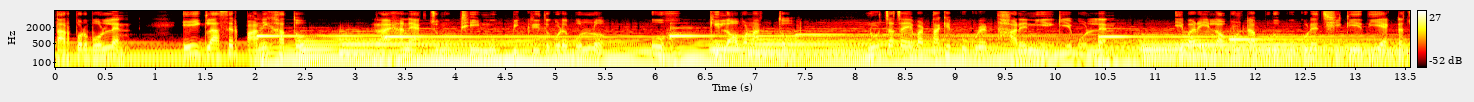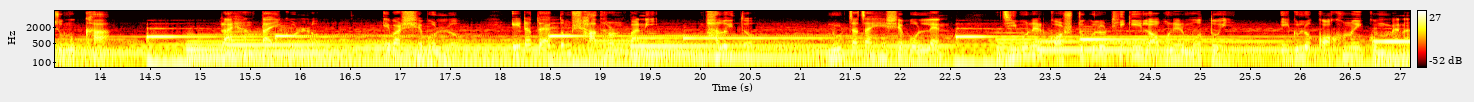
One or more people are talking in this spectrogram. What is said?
তারপর বললেন, এই গ্লাসের পানি খাতো রায়হান এক চুমুক ঠিই মুখ বিকৃত করে বলল, উহ, কি লবণাক্ত। নূর চাচা এবার তাকে পুকুরের ধারে নিয়ে গিয়ে বললেন, এবার এই লবণটা পুরো পুকুরে ছিটিয়ে দিয়ে একটা চুমুক খা। রায়হান তাই করল। এবার সে বলল, এটা তো একদম সাধারণ পানি, ভালোই তো। নূর চাচা হেসে বললেন, জীবনের কষ্টগুলো ঠিকই লবণের মতোই, এগুলো কখনোই কমবে না।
